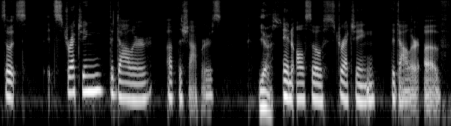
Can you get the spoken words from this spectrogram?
So it's it's stretching the dollar of the shoppers. Yes. And also stretching the dollar of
